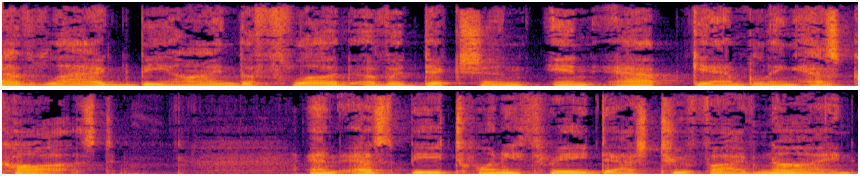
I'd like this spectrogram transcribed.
have lagged behind the flood of addiction in app gambling has caused. And SB 23 259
